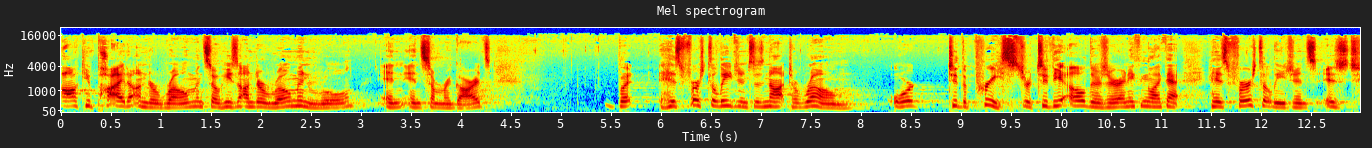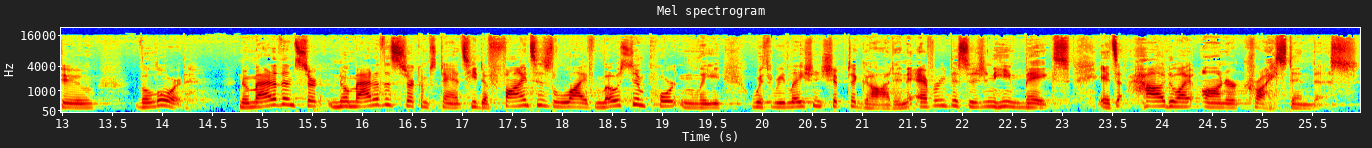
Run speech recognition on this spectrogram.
occupied under Rome, and so he's under Roman rule in, in some regards. But his first allegiance is not to Rome or to the priests or to the elders or anything like that. His first allegiance is to the Lord. No matter, the, no matter the circumstance, he defines his life most importantly with relationship to God. In every decision he makes, it's how do I honor Christ in this?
